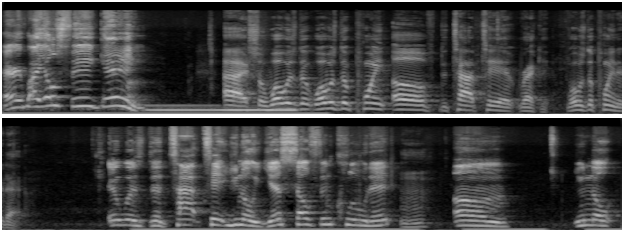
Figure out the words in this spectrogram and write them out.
Everybody else fair game. All right. So what was the what was the point of the top tier record? What was the point of that? It was the top tier. You know, yourself included. Mm-hmm. Um, you know,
